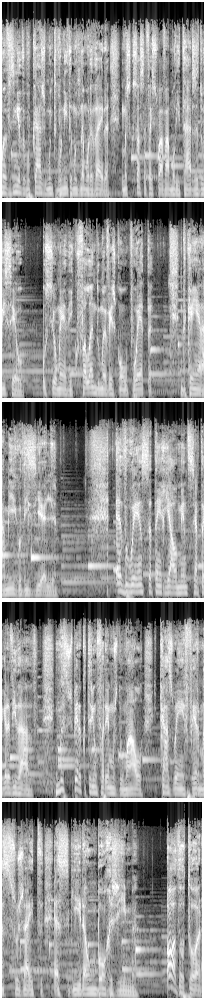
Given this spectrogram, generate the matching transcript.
Uma vizinha de bocage, muito bonita, muito namoradeira, mas que só se afeiçoava a militares, adoeceu. O seu médico, falando uma vez com o poeta, de quem era amigo, dizia-lhe. A doença tem realmente certa gravidade, mas espero que triunfaremos do mal caso a enferma se sujeite a seguir a um bom regime. Oh, doutor,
